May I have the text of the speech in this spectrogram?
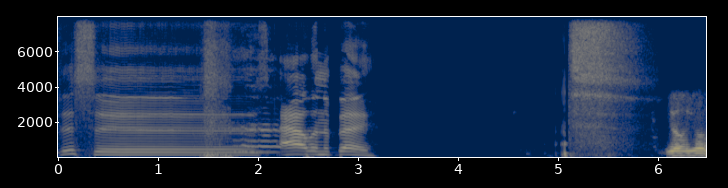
this is Al in the Bay. Yo, yo.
